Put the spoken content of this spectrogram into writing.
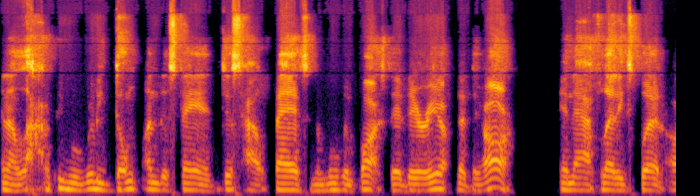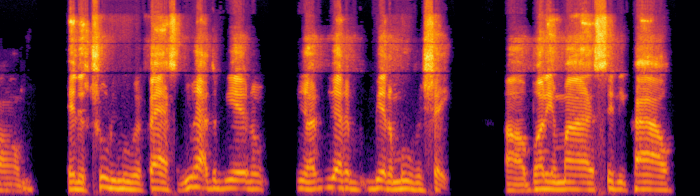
and a lot of people really don't understand just how fast and the moving parts that there are that there are in athletics. But um, it is truly moving fast, and you have to be able to, you know, you got to be able to move and shake. Uh, buddy of mine, Sidney Powell,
